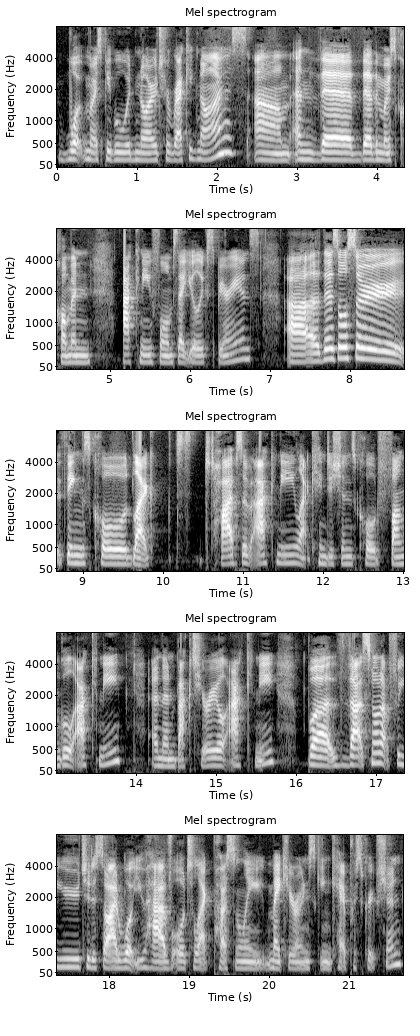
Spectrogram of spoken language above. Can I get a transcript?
what most people would know to recognize, um, and they're they're the most common acne forms that you'll experience. Uh, there's also things called like types of acne, like conditions called fungal acne and then bacterial acne. But that's not up for you to decide what you have or to like personally make your own skincare prescription.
